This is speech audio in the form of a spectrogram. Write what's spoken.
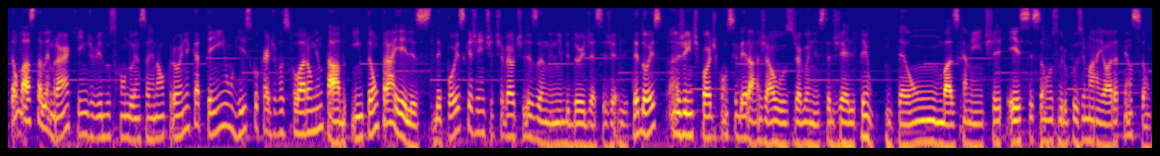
Então basta lembrar que indivíduos com doença renal crônica têm um risco cardiovascular aumentado. Então para eles, depois que a gente estiver utilizando o inibidor de SGLT2, a gente pode considerar já o uso de agonista de GLP-1. Então, basicamente, esses são os grupos de maior atenção.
